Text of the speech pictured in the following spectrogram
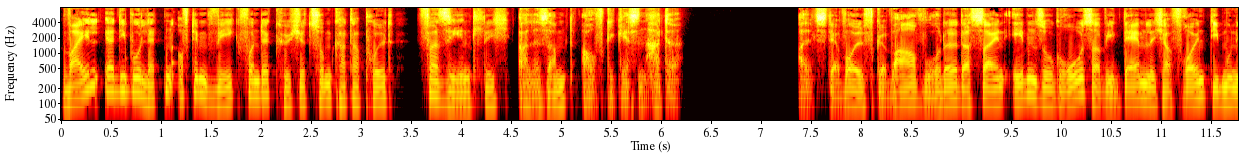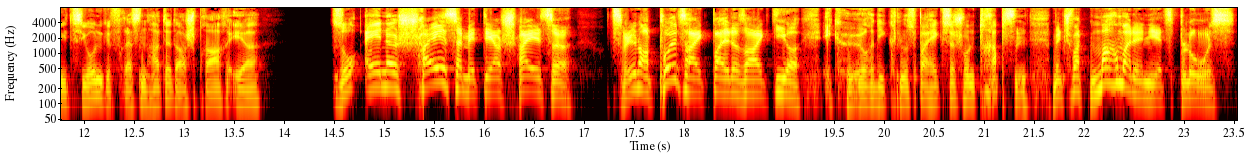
weil er die Buletten auf dem Weg von der Küche zum Katapult versehentlich allesamt aufgegessen hatte. Als der Wolf gewahr wurde, dass sein ebenso großer wie dämlicher Freund die Munition gefressen hatte, da sprach er So eine Scheiße mit der Scheiße! 200 Puls heik balde, sag ich dir. Ich höre die Knusperhexe schon trapsen. Mensch, was machen wir denn jetzt bloß?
